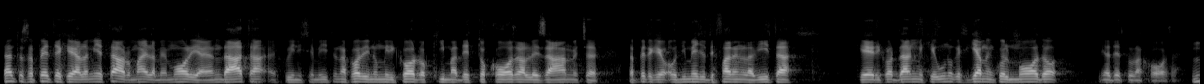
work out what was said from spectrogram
tanto sapete che alla mia età ormai la memoria è andata, e quindi se mi dite una cosa io non mi ricordo chi mi ha detto cosa all'esame, cioè, sapete che ho di meglio da fare nella vita che ricordarmi che uno che si chiama in quel modo mi ha detto una cosa. Hm?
